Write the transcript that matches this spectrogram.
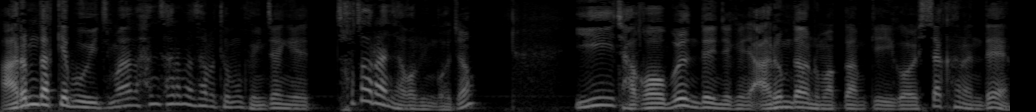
아름답게 보이지만 한 사람 한 사람한테 보면 굉장히 처절한 작업인 거죠. 이 작업을 근데 이제 그냥 아름다운 음악과 함께 이걸 시작하는데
